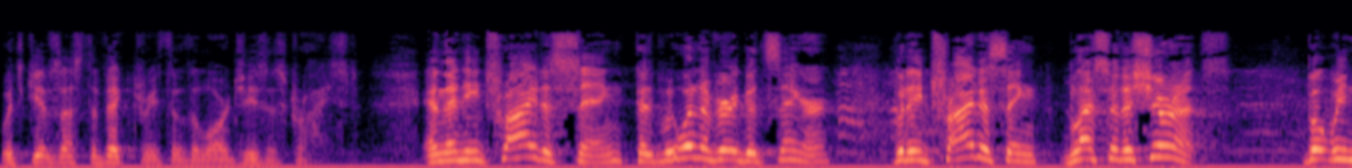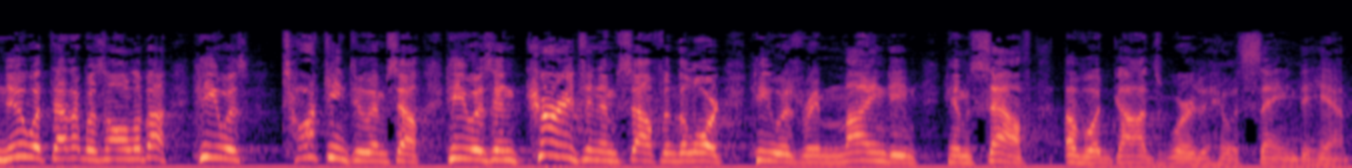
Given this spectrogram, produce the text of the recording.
which gives us the victory through the Lord Jesus Christ. And then he'd try to sing, because we wasn't a very good singer, but he'd try to sing Blessed Assurance. But we knew what that was all about. He was talking to himself. He was encouraging himself in the Lord. He was reminding himself of what God's word was saying to him.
